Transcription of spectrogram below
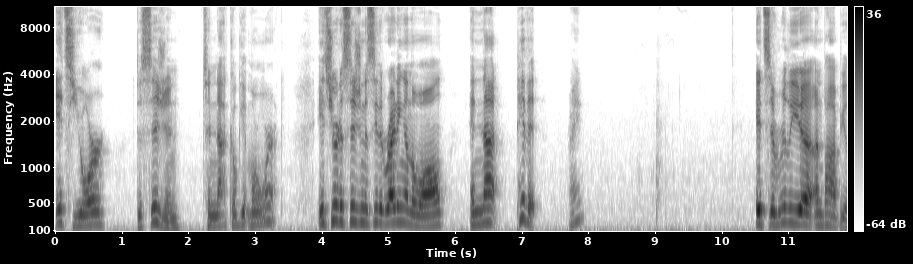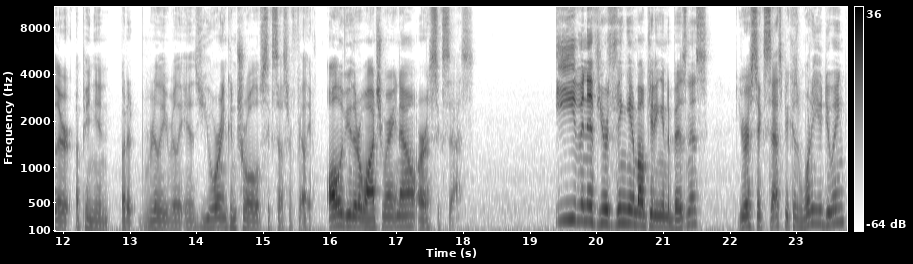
It's your decision to not go get more work. It's your decision to see the writing on the wall and not pivot, right? It's a really uh, unpopular opinion, but it really, really is. You're in control of success or failure. All of you that are watching right now are a success. Even if you're thinking about getting into business, you're a success because what are you doing?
